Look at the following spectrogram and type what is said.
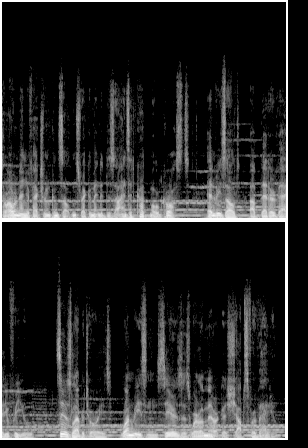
so our manufacturing consultants recommended designs that cut mold costs. End result, a better value for you. Sears Laboratories. One reason Sears is where America shops for value.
